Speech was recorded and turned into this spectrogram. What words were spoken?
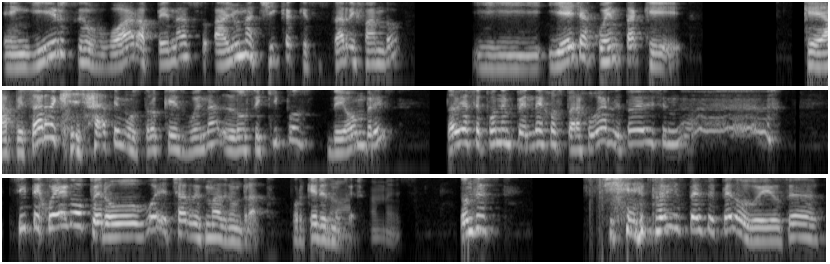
En Gears of War apenas hay una chica que se está rifando y, y ella cuenta que, que a pesar de que ya demostró que es buena, los equipos de hombres todavía se ponen pendejos para jugarle. Todavía dicen, ah, sí te juego, pero voy a echar desmadre un rato, porque eres mujer. Entonces, Sí, todavía está ese pedo, güey. O sea,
